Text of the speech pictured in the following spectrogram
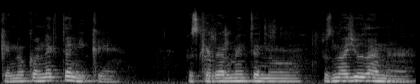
que no conectan y que pues que realmente no pues no ayudan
